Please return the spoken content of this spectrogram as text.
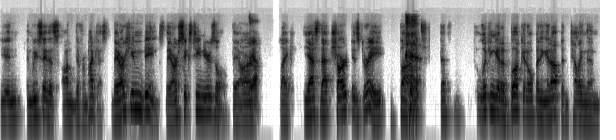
and, and we say this on different podcasts. They are human beings. They are 16 years old. They are yeah. like yes, that chart is great, but that's looking at a book and opening it up and telling them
